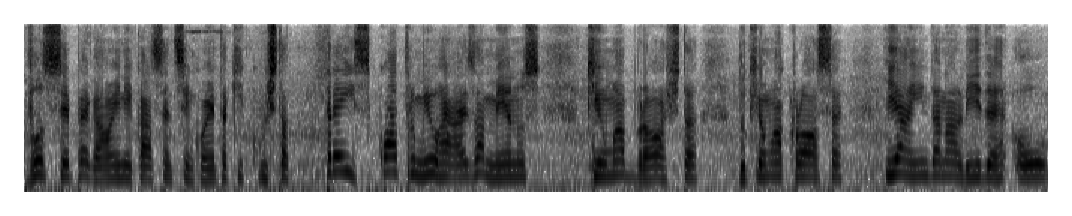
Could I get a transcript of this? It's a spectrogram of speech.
você pegar um NK 150 que custa 3, 4 mil reais a menos que uma Brosta, do que uma Crosser e ainda na Líder ou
